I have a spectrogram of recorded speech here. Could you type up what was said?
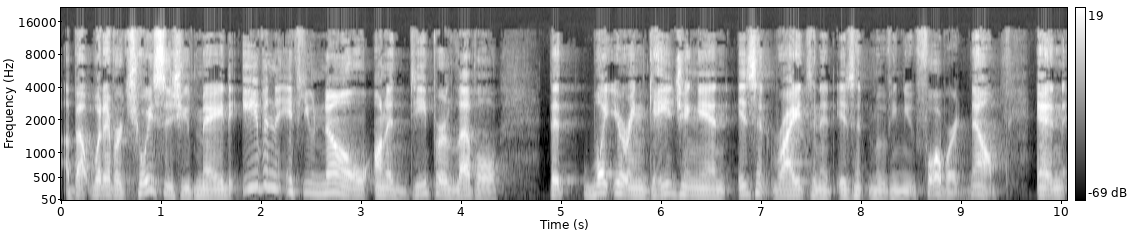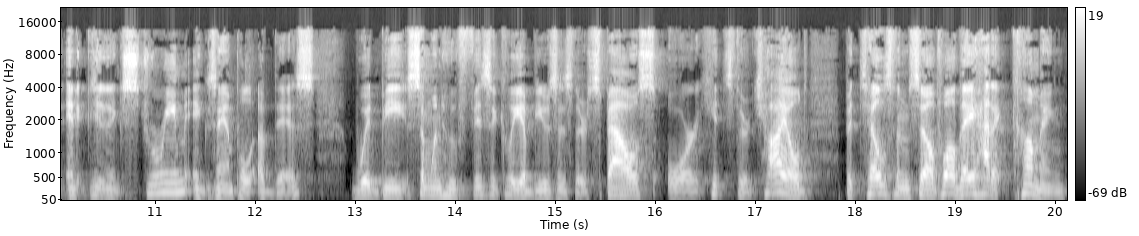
about whatever choices you've made, even if you know on a deeper level that what you're engaging in isn't right and it isn't moving you forward. Now, and, and an extreme example of this would be someone who physically abuses their spouse or hits their child, but tells themselves, well, they had it coming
